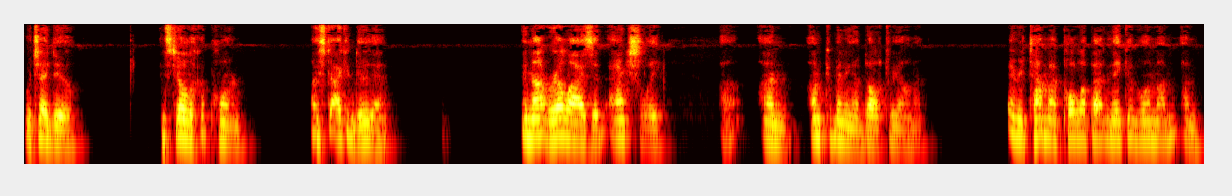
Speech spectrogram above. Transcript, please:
which I do, and still look at porn. I, st- I can do that, and not realize that actually uh, I'm I'm committing adultery on her. Every time I pull up that naked woman, I'm, I'm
